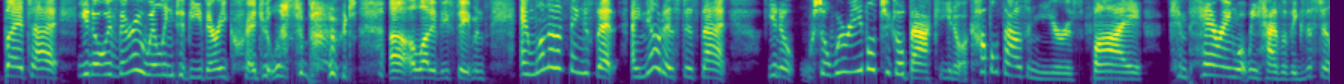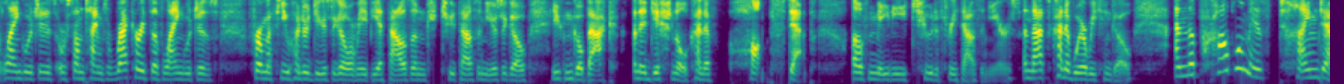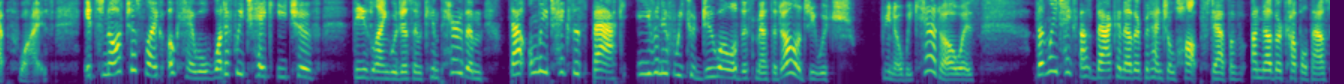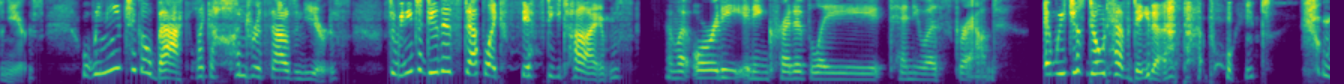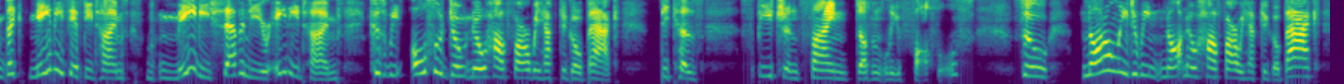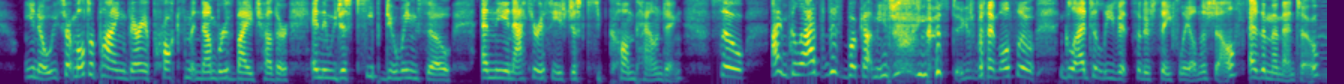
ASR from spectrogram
But, uh, you know, was very willing to be very credulous about uh, a lot of these statements. And one of the things that I noticed is that you know, so we're able to go back, you know, a couple thousand years by comparing what we have of existent languages or sometimes records of languages from a few hundred years ago or maybe a thousand, two thousand years ago. You can go back an additional kind of hop step of maybe two to three thousand years. And that's kind of where we can go. And the problem is time depth wise. It's not just like, okay, well, what if we take each of these languages and compare them? That only takes us back, even if we could do all of this methodology, which, you know, we can't always that only takes us back another potential hop step of another couple thousand years. We need to go back like a hundred thousand years. So we need to do this step like 50 times. And we're already in incredibly tenuous ground. And we just don't have data at that point. Like maybe 50 times, maybe 70 or 80 times, because we also don't know how far we have to go back because speech and sign doesn't leave fossils. So not only do we not know how far we have to go back, you know, we start multiplying very approximate numbers by each other, and then we just keep doing so, and the inaccuracies just keep compounding. So I'm glad that this book got me into linguistics, but I'm also glad to leave it sort of safely on the shelf as a memento.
